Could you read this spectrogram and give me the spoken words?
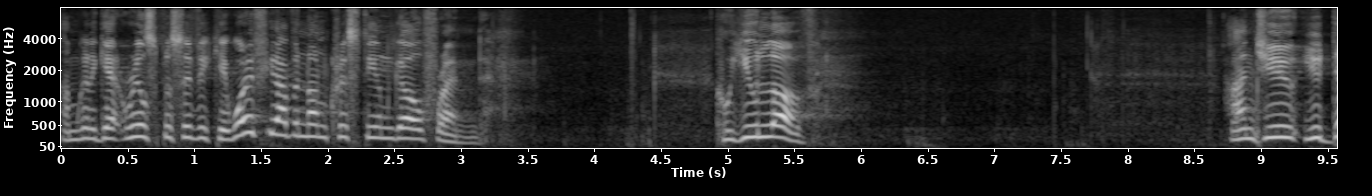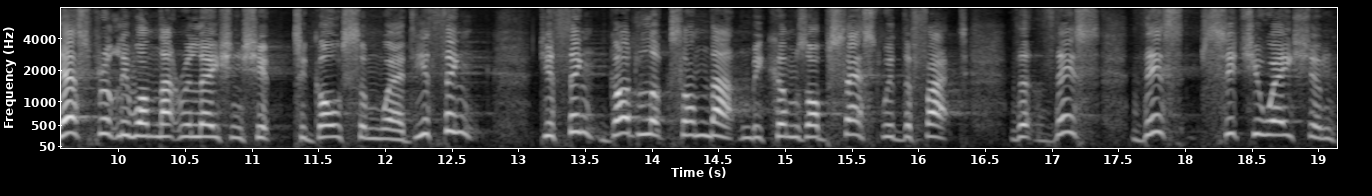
I'm going to get real specific here, what if you have a non Christian girlfriend? Who you love. And you, you desperately want that relationship to go somewhere. Do you, think, do you think God looks on that and becomes obsessed with the fact that this, this situation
